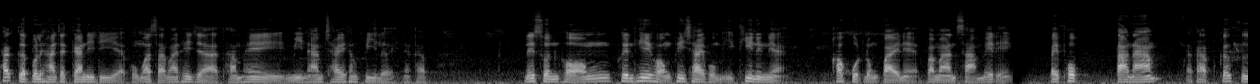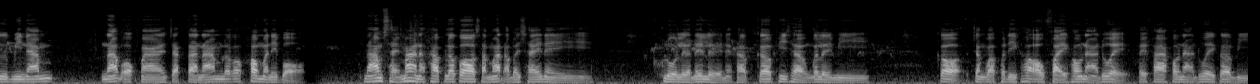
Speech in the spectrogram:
ถ้าเกิดบริหารจัดการดีๆผมว่าสามารถที่จะทำให้มีน้ำใช้ทั้งปีเลยนะครับ ในส่วนของพื้นที่ของพี่ชายผมอีกที่หนึ่งเนี่ยเขาขุดลงไปเนี่ยประมาณ 3 เมตรเอง ไปพบตาน้ำ นะครับ ก็คือมีน้ำน้ำออกมาจากตาน้ำแล้วก็เข้ามาในบ่อ น้ำใสมากนะครับ แล้วก็สามารถเอาไปใช้ในครัวเรือนได้เลยนะครับ ก็พี่ชายผมก็เลยมี ก็จังหวะพอดีเขาเอาไฟเข้านาด้วย ไฟฟ้าเข้านาด้วย ก็มี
